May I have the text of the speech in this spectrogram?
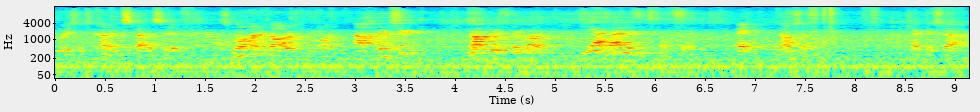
tuition is kind of expensive. It's $100 per month. A hundred dollars per month. Yeah, that is expensive. Hey, and also, check this out.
